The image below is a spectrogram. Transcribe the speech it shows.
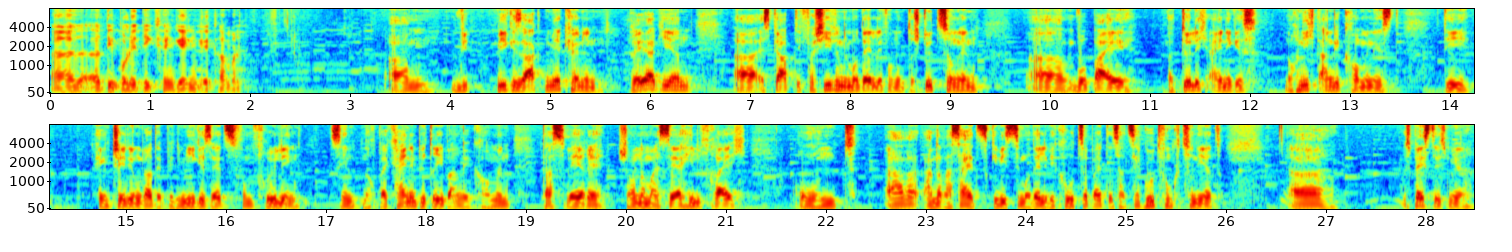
äh, die Politik entgegengekommen? Ähm, wie, wie, gesagt, wir können reagieren. Äh, es gab die verschiedenen Modelle von Unterstützungen, äh, wobei natürlich einiges noch nicht angekommen ist. Die Entschädigung laut Epidemiegesetz vom Frühling sind noch bei keinem Betrieb angekommen. Das wäre schon einmal sehr hilfreich. Und aber andererseits gewisse Modelle wie Kurzarbeit, das hat sehr gut funktioniert. Äh, das Beste ist mir,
